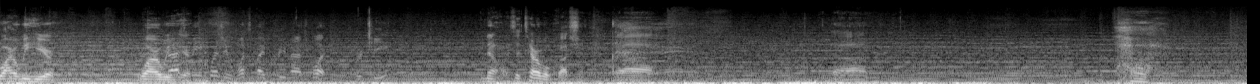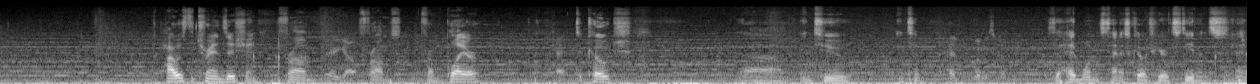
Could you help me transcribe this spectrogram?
Why are we here? Why are we You asked here? me a question. What's my pre-match what? Routine? No, it's a terrible question. Uh, uh, how is the transition from There you go. from from player Okay. to coach uh, into into Head women's coach. the head women's tennis coach here at Stevens, and,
